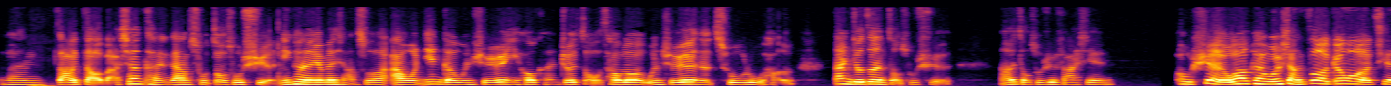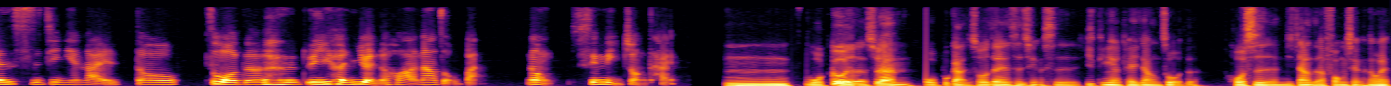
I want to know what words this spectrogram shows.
可能找一找吧，现在可能这样出走出去，你可能原本想说啊，我念个文学院以后可能就会走差不多文学院的出路好了，那你就真的走出去，然后走出去发现。哦，shit！我可能我想做跟我前十几年来都做的 离很远的话，那怎么办？那种心理状态。嗯，我个人虽然我不敢说这件事情是一定要可以这样做的，或是你这样子的风险可能会很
